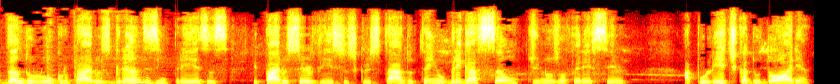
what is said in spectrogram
dando lucro para as grandes empresas e para os serviços que o Estado tem obrigação de nos oferecer. A política do Dória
